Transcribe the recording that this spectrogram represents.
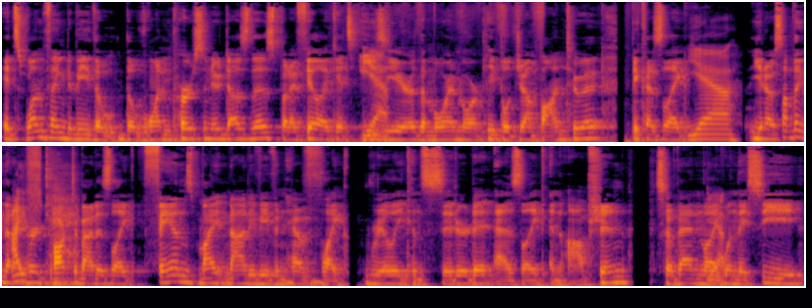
it's one thing to be the the one person who does this, but I feel like it's Yeah. easier the more and more people jump onto it because like Yeah, you know something that I, I- heard talked about is like fans might not have even have like really considered it as like an option. So then like Yeah. when they see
